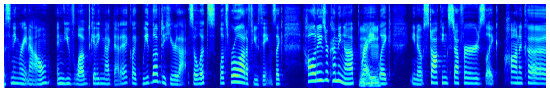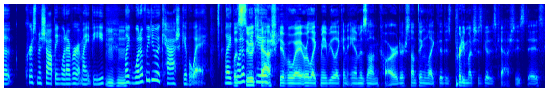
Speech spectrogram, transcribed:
listening right now and you've loved getting magnetic, like we'd love to hear that. So let's let's roll out a few things. Like holidays are coming up, right? Mhm. Like, you know, stocking stuffers, like Hanukkah, Christmas shopping, whatever it might be. Mhm. Like, what if we do a cash giveaway? Like, what let's if do we a do cash giveaway or like maybe like an amazon card or something like that is pretty much as good as cash these days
